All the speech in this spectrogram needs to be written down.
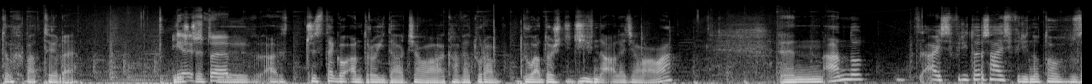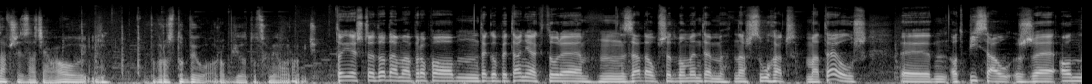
to chyba tyle. Jeszcze, Jeszcze- w, a, czystego Androida działa klawiatura, była dość dziwna, ale działała. A no, Ice Free to jest Ice Free, no to zawsze zadziałało i po prostu było, robiło to, co miało robić. To jeszcze dodam a propos mm, tego pytania, które mm, zadał przed momentem nasz słuchacz Mateusz. Odpisał, że on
